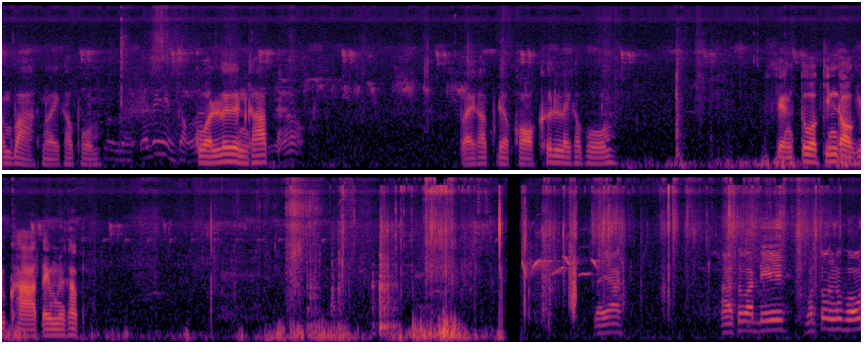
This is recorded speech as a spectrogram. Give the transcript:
ลำบากหน่อยครับผมแล้วนสองกลัวลื่นครับ ไปครับเดี๋ยวขอขึ้นเลยครับผม เสียงตัวกินดอกยูคาเต็มเลยครับ อะไรอะสวัสดีบนต้นครับผม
